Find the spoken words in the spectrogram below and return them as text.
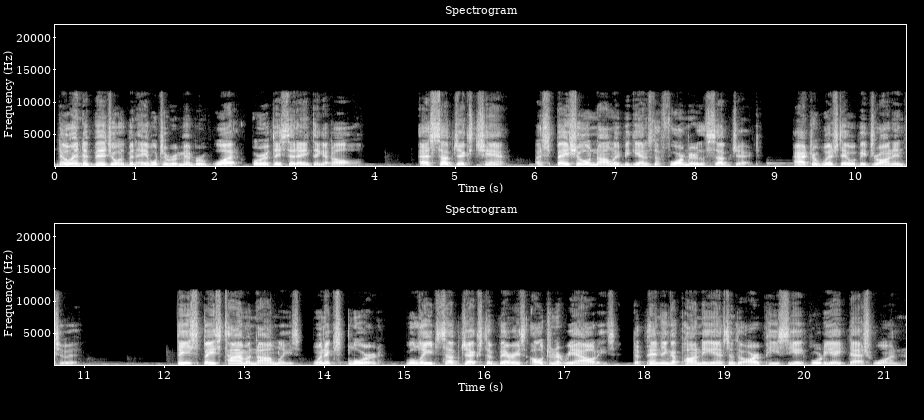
No individual has been able to remember what or if they said anything at all. As subjects chant, a spatial anomaly begins to form near the subject, after which they will be drawn into it. These space-time anomalies, when explored, will lead subjects to various alternate realities, depending upon the instance of RP-C-848-1.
